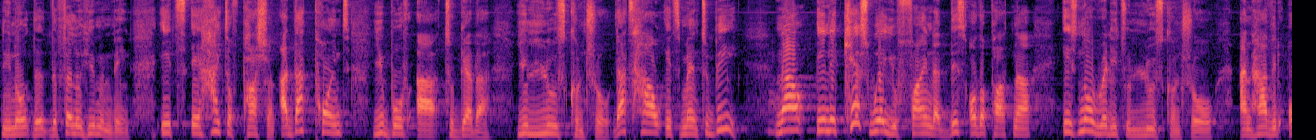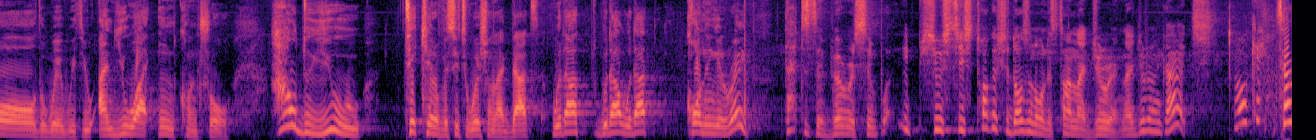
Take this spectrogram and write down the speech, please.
you know, the, the fellow human being. It's a height of passion. At that point, you both are together. You lose control. That's how it's meant to be. Now, in a case where you find that this other partner is not ready to lose control and have it all the way with you, and you are in control, how do you take care of a situation like that without, without, without calling it rape? That is a very simple. She, she's talking, she doesn't understand Nigerian, Nigerian guys. Okay, tell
